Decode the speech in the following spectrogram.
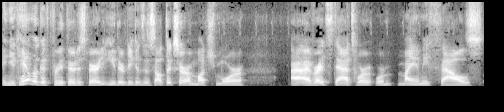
And you can't look at free throw disparity either because the Celtics are a much more. I've read stats where, where Miami fouls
